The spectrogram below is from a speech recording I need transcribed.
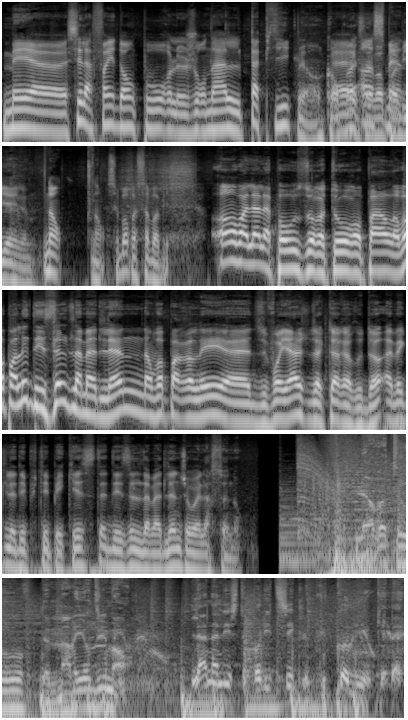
Mais euh, c'est la fin donc pour le journal papier. Mais on comprend euh, que ça va pas bien. là. Non, non, c'est pas parce que ça va bien. On va aller à la pause du retour. On parle. On va parler des îles de la Madeleine. On va parler euh, du voyage du docteur Arruda avec le député péquiste des îles de la Madeleine, Joël Arsenault. Le retour de Mario Dumont, l'analyste politique le plus connu au Québec.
